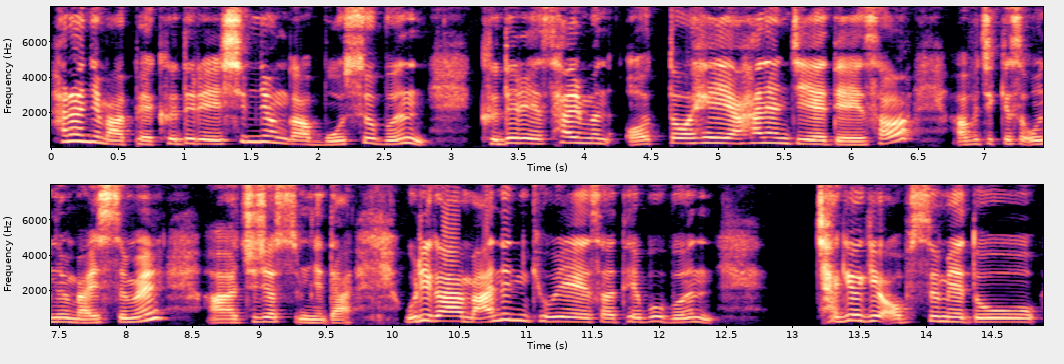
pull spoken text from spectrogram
하나님 앞에 그들의 심령과 모습은 그들의 삶은 어떠해야 하는지에 대해서 아버지께서 오늘 말씀을 아, 주셨습니다. 우리가 많은 교회에서 대부분 자격이 없음에도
